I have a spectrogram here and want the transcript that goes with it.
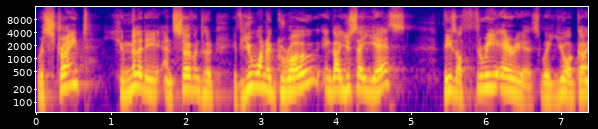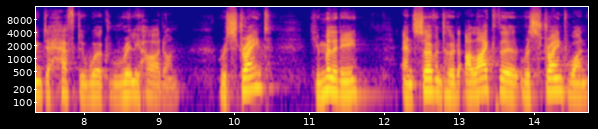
Restraint, humility, and servanthood, if you want to grow in God, you say yes, these are three areas where you are going to have to work really hard on. restraint, humility, and servanthood. I like the restraint one.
